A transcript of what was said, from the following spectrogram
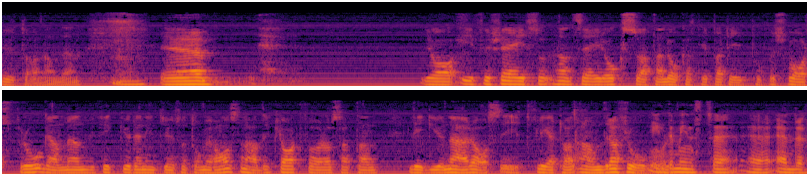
uttalanden. Mm. Eh, ja, i och för sig så han säger också att han lockas till partiet på försvarsfrågan. Men vi fick ju den intervjun som Tommy Hansson hade klart för oss att han ligger ju nära oss i ett flertal andra frågor. Inte minst eh, äldre,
